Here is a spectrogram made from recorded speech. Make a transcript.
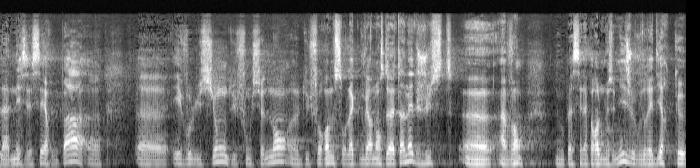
la nécessaire ou pas euh, évolution du fonctionnement euh, du forum sur la gouvernance de l'Internet. Juste euh, avant de vous passer la parole, Monsieur le ministre, je voudrais dire que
